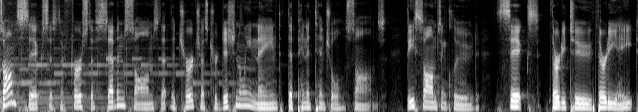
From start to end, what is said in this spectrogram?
Psalm 6 is the first of seven psalms that the church has traditionally named the penitential psalms. These psalms include 6, 32, 38,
